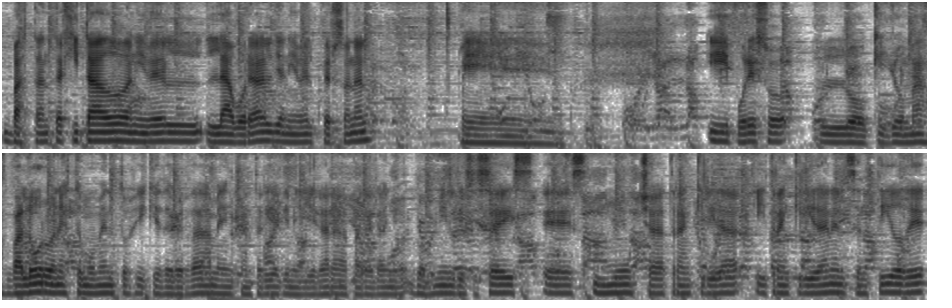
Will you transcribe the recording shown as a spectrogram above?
bastante agitado a nivel laboral y a nivel personal. Eh, y por eso lo que yo más valoro en este momento y que de verdad me encantaría que me llegara para el año 2016 es mucha tranquilidad y tranquilidad en el sentido de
